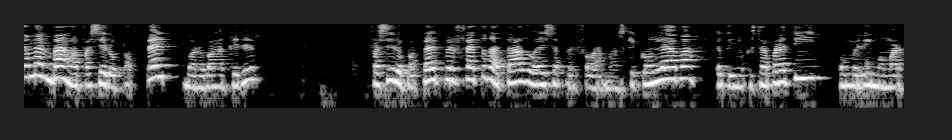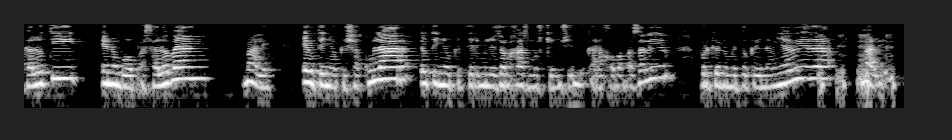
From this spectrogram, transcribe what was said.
tamén van a facer o papel, bueno, van a querer facer o papel perfecto datado a esa performance que conleva, eu teño que estar para ti, o me rimo márcalo ti, e non vou pasalo ben, vale? Eu teño que xacular, eu teño que ter miles de orgasmos que non sei do carajo van a salir, porque eu non me toquei na miña vida, vale?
